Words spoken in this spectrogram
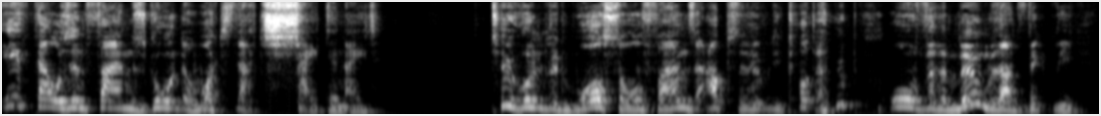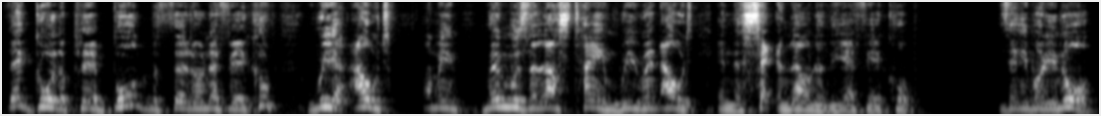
8,000 fans going to watch that shite tonight. 200 Walsall fans are absolutely cock a hoop over the moon with that victory. They're going to play Bolton in the third round FA Cup. We are out. I mean, when was the last time we went out in the second round of the FA Cup? Does anybody know?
